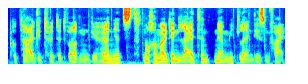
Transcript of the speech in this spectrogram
brutal getötet worden. Wir hören jetzt noch einmal den leitenden Ermittler in diesem Fall.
